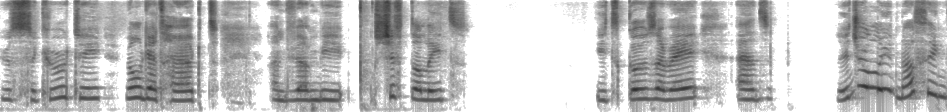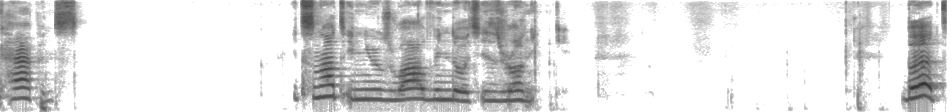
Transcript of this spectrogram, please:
use security will get hacked and when we shift delete it goes away and literally nothing happens. It's not in use while windows is running But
